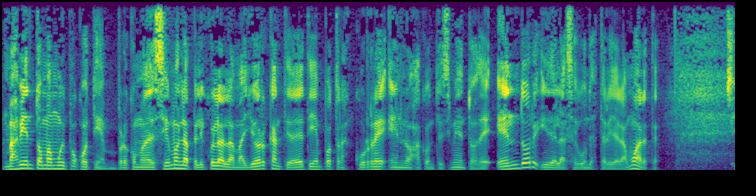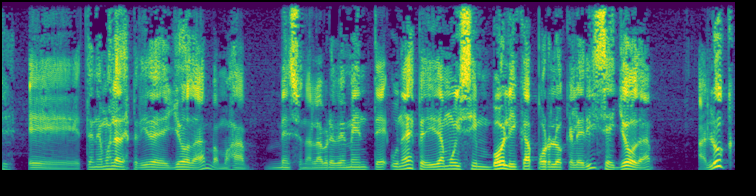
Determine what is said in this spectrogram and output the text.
Más bien toma muy poco tiempo, pero como decimos, la película la mayor cantidad de tiempo transcurre en los acontecimientos de Endor y de la segunda estrella de la muerte. Eh, tenemos la despedida de Yoda, vamos a mencionarla brevemente, una despedida muy simbólica por lo que le dice Yoda a Luke.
